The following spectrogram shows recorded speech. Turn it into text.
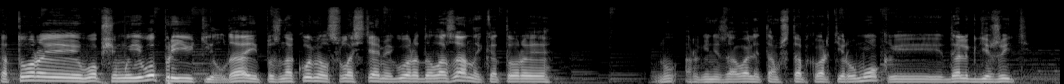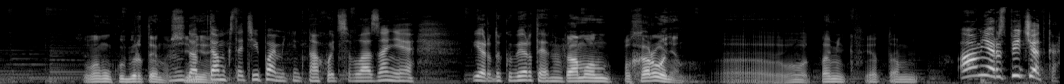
который, в общем, и его приютил, да, и познакомил с властями города Лозанны, которые, ну, организовали там штаб-квартиру МОК и дали где жить самому Кубертену. Ну да, там, кстати, и памятник находится в Лозанне Пьеру де Кубертену. Там он похоронен. Э, Вот, памятников я там... А у меня распечатка.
